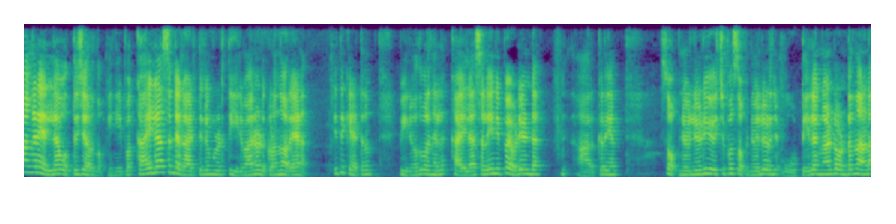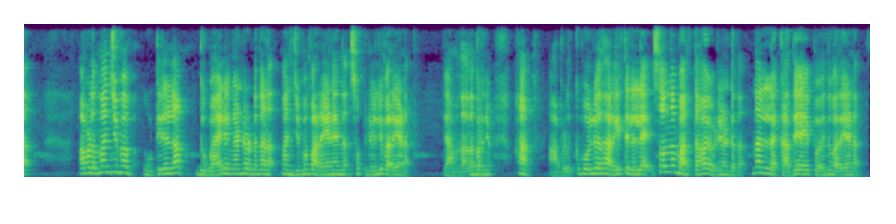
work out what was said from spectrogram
അങ്ങനെ എല്ലാം ഒത്തുചേർന്നു. ഇനിയിപ്പോൾ കൈലാസിന്റെ കാര്യത്തിലും കൂടി തീരുമാനം എടുക്കണമെന്ന് പറയാണ്. ഇത് കേട്ടതും വിനോദ് പറഞ്ഞല്ല കൈലാസളീൻ ഇപ്പോൾ എവിടെയുണ്ട്? ആർക്കറിയാം. സ്വപ്നവലിയോട് ചോദിച്ചപ്പോൾ സ്വപ്നവലി പറഞ്ഞു ഊട്ടിയിലെങ്ങാണ്ട് ഉണ്ടെന്നാണ്. അവൾ മഞ്ജുമ്മ ഊട്ടിയിലെല്ലാം ദുബായിൽ എങ്ങാണ്ട് ഉണ്ടെന്നാണ് മഞ്ജുമ്മ പറയണേന്ന് സ്വപ്നവലി പറയാണ്. രാമനാഥൻ പറഞ്ഞു ഹാ അവൾക്ക് പോലും അത് അറിയത്തില്ലല്ലേ? സ്വന്തം ഭർത്താവ് എവിടെയുണ്ടെന്ന് നല്ല കഥയായി പോയെന്ന് പറയാണ്.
